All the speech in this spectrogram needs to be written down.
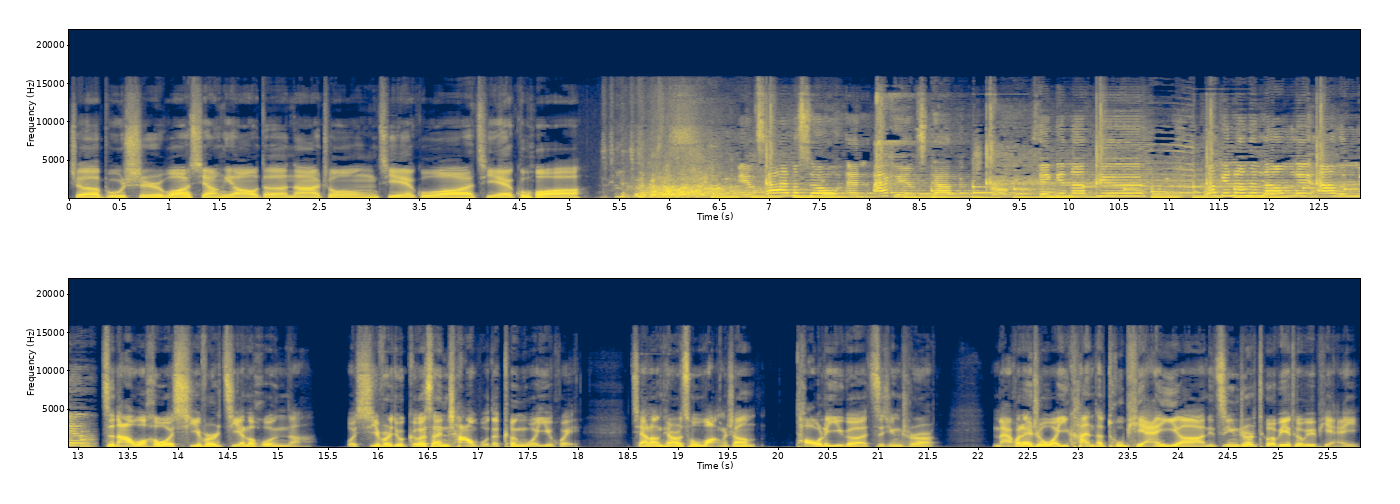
这不是我想要的那种结果，结果。自打我和我媳妇儿结了婚呢，我媳妇儿就隔三差五的坑我一回。前两天从网上淘了一个自行车，买回来之后我一看，它图便宜啊，那自行车特别特别便宜。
